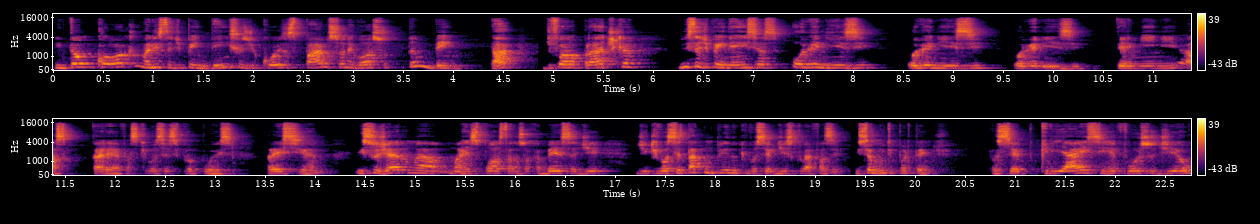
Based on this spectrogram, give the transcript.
Então, coloque uma lista de pendências de coisas para o seu negócio também, tá? De forma prática, lista de pendências, organize, organize organize, termine as tarefas que você se propôs para esse ano. Isso gera uma, uma resposta na sua cabeça de, de que você está cumprindo o que você disse que vai fazer. Isso é muito importante. Você criar esse reforço de eu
